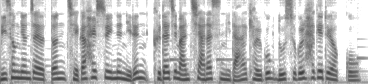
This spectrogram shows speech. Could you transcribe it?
미성년자였던 제가 할 수 있는 일은 그다지 많지 않았습니다. 결국 노숙을 하게 되었고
